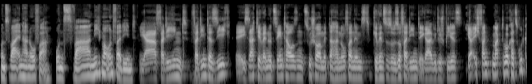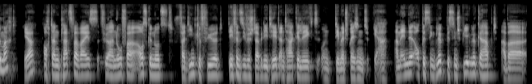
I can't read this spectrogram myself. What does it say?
Und zwar in Hannover. Und zwar nicht mal unverdient. Ja, verdient. Verdienter Sieg. Ich sag dir, wenn du 10.000 Zuschauer mit nach Hannover nimmst, gewinnst du sowieso verdient, egal wie du spielst. Ja, ich fand, Magdeburg hat's gut gemacht. Ja, auch dann Platzverweis für Hannover ausgenutzt, verdient geführt, defensive Stabilität an den Tag gelegt und dementsprechend, ja, am Ende auch bisschen Glück, bisschen Spielglück gehabt. Aber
